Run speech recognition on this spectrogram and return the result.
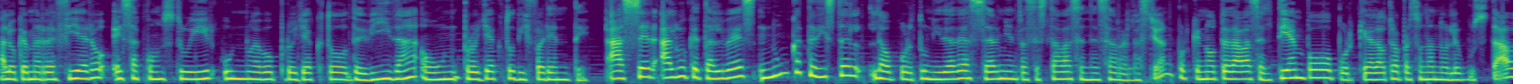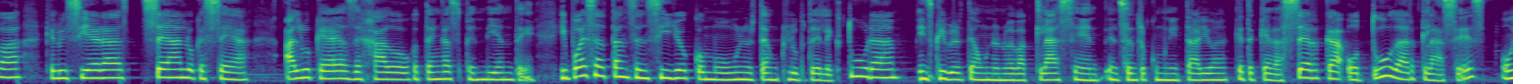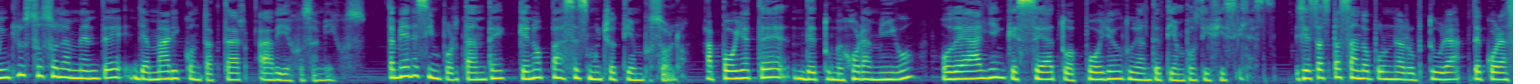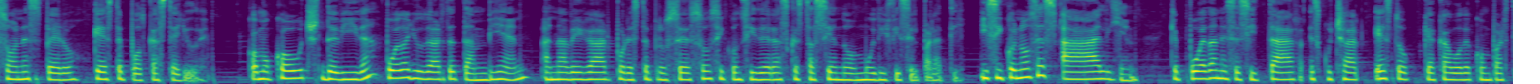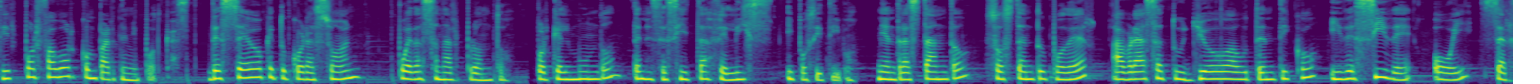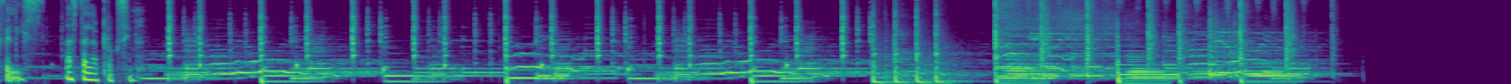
A lo que me refiero es a construir un nuevo proyecto de vida o un proyecto diferente. A hacer algo que tal vez nunca te diste la oportunidad de hacer mientras estabas en esa relación, porque no te dabas el tiempo, porque a la otra persona no le gustaba que lo hicieras, sea lo que sea algo que hayas dejado o tengas pendiente. Y puede ser tan sencillo como unirte a un club de lectura, inscribirte a una nueva clase en el centro comunitario que te queda cerca o tú dar clases o incluso solamente llamar y contactar a viejos amigos. También es importante que no pases mucho tiempo solo. Apóyate de tu mejor amigo o de alguien que sea tu apoyo durante tiempos difíciles. Si estás pasando por una ruptura, de corazón espero que este podcast te ayude. Como coach de vida, puedo ayudarte también a navegar por este proceso si consideras que está siendo muy difícil para ti. Y si conoces a alguien que pueda necesitar escuchar esto que acabo de compartir, por favor comparte mi podcast. Deseo que tu corazón pueda sanar pronto, porque el mundo te necesita feliz y positivo. Mientras tanto, sostén tu poder, abraza tu yo auténtico y decide hoy ser feliz. Hasta la próxima.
